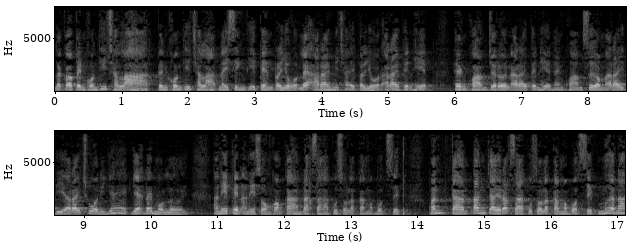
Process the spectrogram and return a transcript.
แล้วก็เป็นคนที่ฉลาด เป็นคนที่ฉลาดในสิ่งที่เป็นประโยชน์ และอะไรไม่ใช่ประโยชน์อะไรเป็นเหตุ แห่งความเจริญอะไรเป็นเหตุแห่งความเสื่อมอะไรดีอะไรชั่วนี่แยกแยะได้หมดเลย อันนี้เป็นอันนี้สองของการรักษากุศลกรรมบทสิบเพราะการตั้งใจรักษากุศลกรรมบทสิบเมื่อได้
